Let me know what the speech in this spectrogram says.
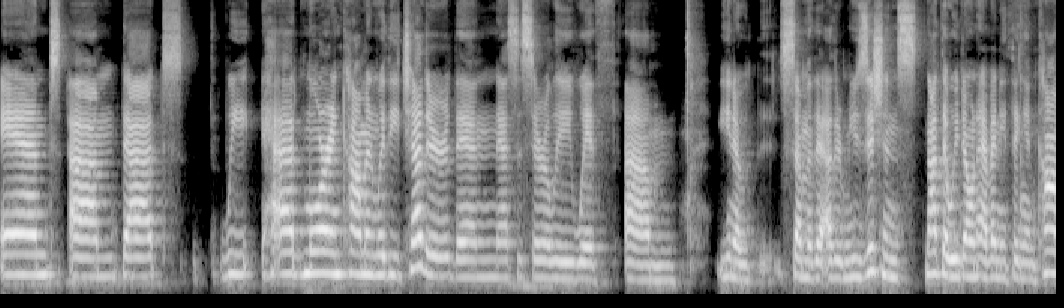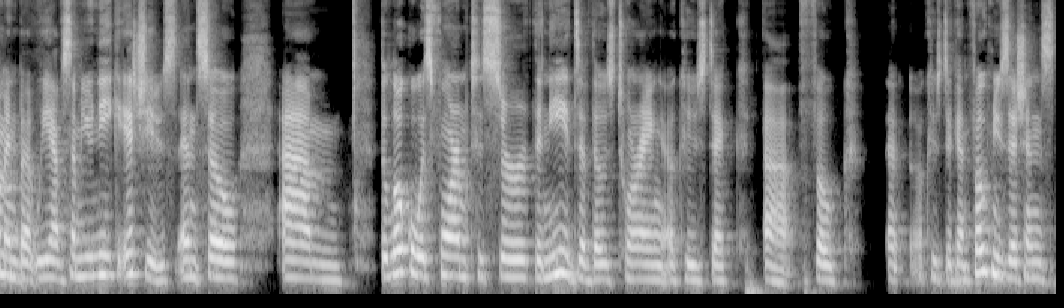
and um, that we had more in common with each other than necessarily with. Um, you know some of the other musicians not that we don't have anything in common but we have some unique issues and so um, the local was formed to serve the needs of those touring acoustic uh, folk acoustic and folk musicians.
